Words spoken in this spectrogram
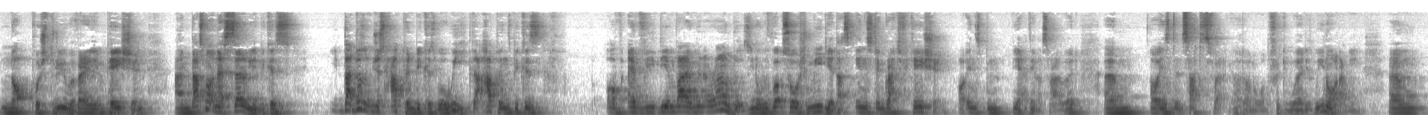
not push through. We're very impatient, and that's not necessarily because that doesn't just happen because we're weak. That happens because of every the environment around us. You know, we've got social media that's instant gratification or instant. Yeah, I think that's the right word. Um, or instant satisfaction. I don't know what the freaking word is, but you know what I mean. Um,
